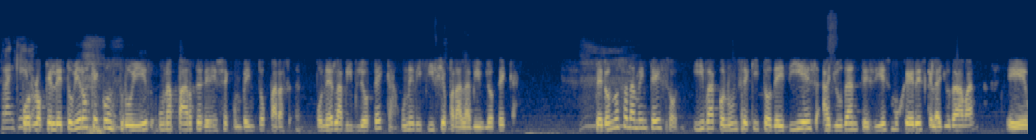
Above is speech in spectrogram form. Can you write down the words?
tranquilo. por lo que le tuvieron que construir una parte de ese convento para poner la biblioteca, un edificio para la biblioteca. Pero no solamente eso, iba con un séquito de 10 ayudantes, 10 mujeres que le ayudaban. Eh,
